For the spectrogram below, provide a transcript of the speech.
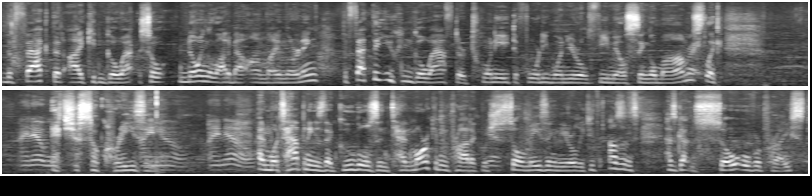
the fact that I can go at, so knowing a lot about online learning, the fact that you can go after 28 to 41 year old female single moms, Right. like i know it's just so crazy. i know i know And what's happening is that Google's intent marketing product, which Yeah. is so amazing in the early 2000s, has gotten so overpriced,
